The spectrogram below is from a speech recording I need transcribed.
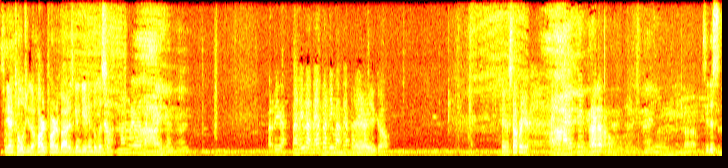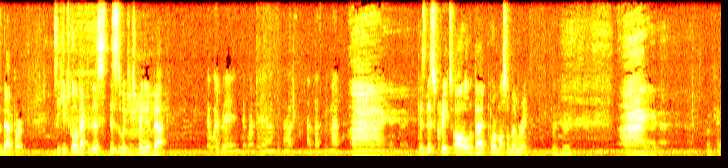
See, I told you the hard part about it is going to get him to listen. No, no Ay, ay, ay. There you go. Okay, stop right here. Ahí parece. I know. Uh, see, this is the bad part. See, he keeps going back to this. This is what keeps bringing it back. Vuelve, te vuelve a, a, lastimar. Because this creates all the bad, poor muscle memory. Ujú. Ay, ay, ay. Okay.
